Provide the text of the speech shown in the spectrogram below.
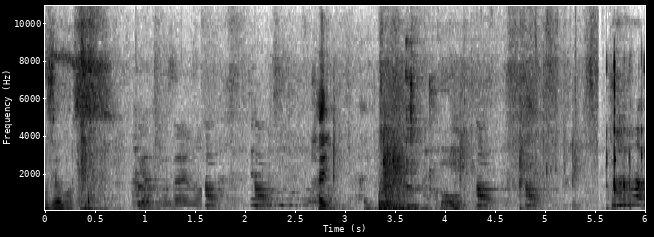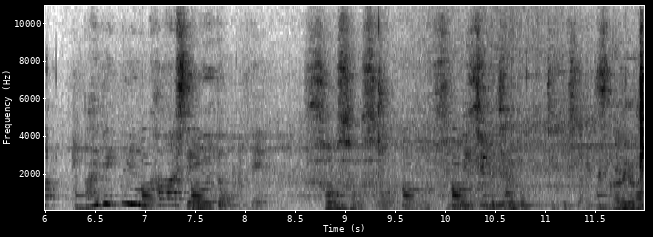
ございます。ありがとうございます。はい。はい。おわあアイベックをかわしてると思って。そうそうそう。YouTube ちゃんとチェックしたんですありがとうございますそう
